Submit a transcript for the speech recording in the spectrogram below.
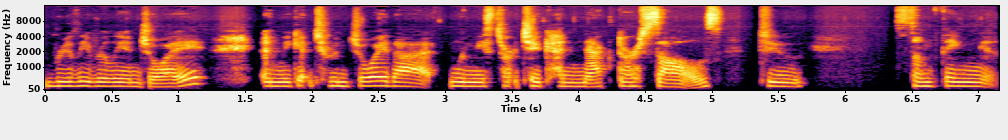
really, really enjoy. And we get to enjoy that when we start to connect ourselves to something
